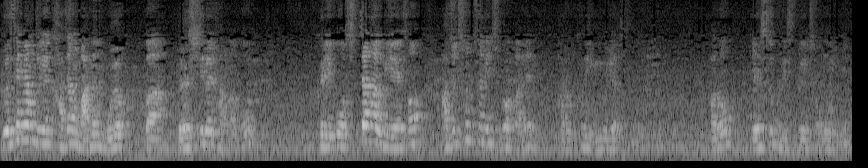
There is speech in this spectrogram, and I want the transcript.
그세명 중에 가장 많은 모욕과 멸시를 당하고 그리고 십자가 위에서 아주 천천히 죽어가는 바로 그 인물이었습니다. 바로 예수 그리스도의 정오입니다.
